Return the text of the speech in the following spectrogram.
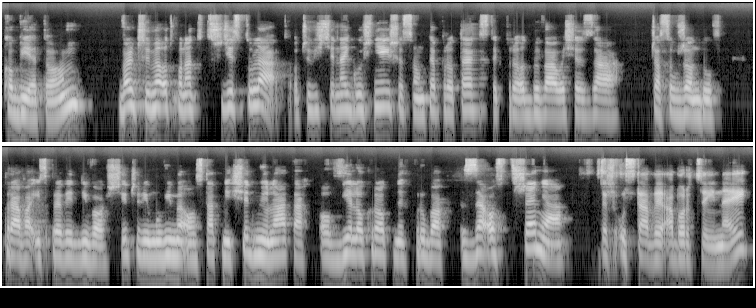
kobietom, walczymy od ponad 30 lat. Oczywiście najgłośniejsze są te protesty, które odbywały się za czasów rządów Prawa i Sprawiedliwości, czyli mówimy o ostatnich siedmiu latach, o wielokrotnych próbach zaostrzenia też ustawy aborcyjnej.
